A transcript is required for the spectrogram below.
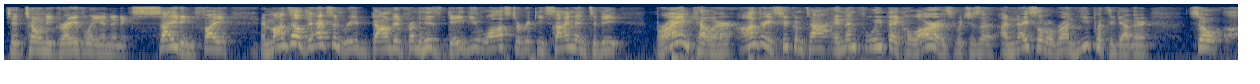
to Tony Gravely in an exciting fight, and Montel Jackson rebounded from his debut loss to Ricky Simon to beat Brian Kelleher, Andre Soukhamthath, and then Felipe Colares, which is a, a nice little run he put together. So uh,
